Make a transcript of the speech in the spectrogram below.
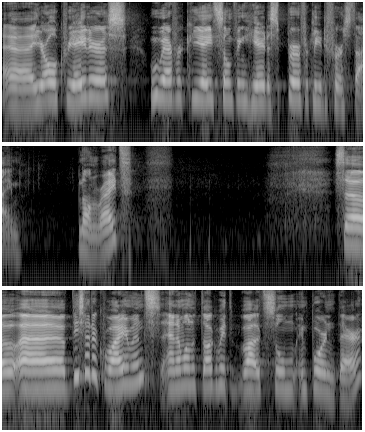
Uh, you're all creators. Whoever creates something here that's perfectly the first time? None, right? So uh, these are the requirements, and I want to talk a bit about some important there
